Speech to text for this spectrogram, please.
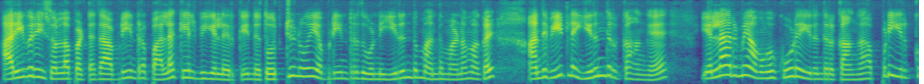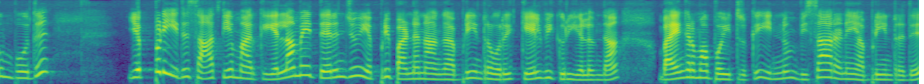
அறிவுரை சொல்லப்பட்டதா? அப்படின்ற பல கேள்விகள் இருக்குது இந்த தொற்று நோய் அப்படின்றது ஒன்று இருந்தும் அந்த மணமகள் அந்த வீட்டில் இருந்திருக்காங்க. எல்லாருமே அவங்க கூட இருந்திருக்காங்க. அப்படி இருக்கும்போது எப்படி இது சாத்தியமாக இருக்குது எல்லாமே தெரிஞ்சும் எப்படி பண்ணினாங்க? அப்படின்ற ஒரு கேள்விக்குறிகளும் தான் பயங்கரமாக போயிட்டுருக்கு. இன்னும் விசாரணை அப்படின்றது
